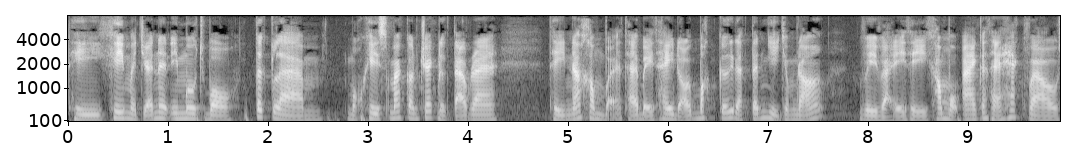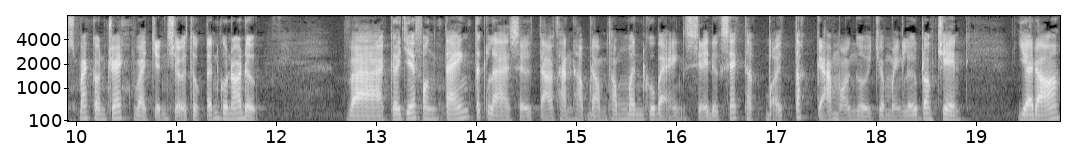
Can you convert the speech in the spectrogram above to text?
thì khi mà trở nên immutable, tức là một khi smart contract được tạo ra, thì nó không thể bị thay đổi bất cứ đặc tính gì trong đó. Vì vậy thì không một ai có thể hack vào smart contract và chỉnh sửa thuộc tính của nó được. Và cơ chế phân tán, tức là sự tạo thành hợp đồng thông minh của bạn, sẽ được xác thực bởi tất cả mọi người trong mạng lưới blockchain. Do đó,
